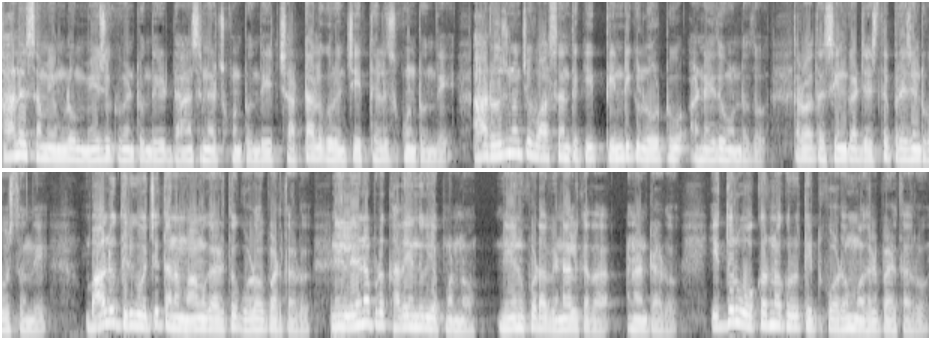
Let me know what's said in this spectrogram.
ఖాళీ సమయంలో మ్యూజిక్ వింటుంది డాన్స్ నేర్చుకుంటుంది చట్టాల గురించి తెలుసుకుంటుంది. ఆ రోజు నుంచి వాసంతికి తిండికి లోటు అనేది ఉండదు. తర్వాత సీన్ కట్ చేస్తే ప్రెజెంట్కి వస్తుంది. బాలు తిరిగి వచ్చి తన మామగారితో గొడవ పడతాడు. నేను లేనప్పుడు కథ ఎందుకు చెప్పమన్నావు? నేను కూడా వినాలి కదా అని అంటాడు. ఇద్దరు ఒకరినొకరు తిట్టుకోవడం మొదలు పెడతారు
